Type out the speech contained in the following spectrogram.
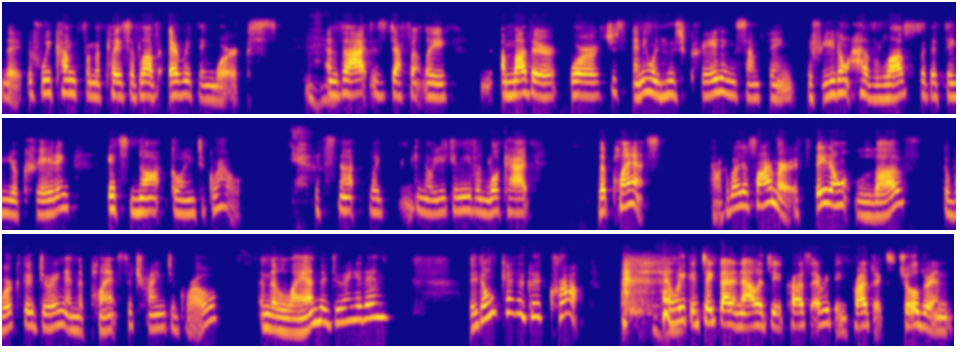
that if we come from a place of love everything works. Mm-hmm. and that is definitely a mother or just anyone who's creating something if you don't have love for the thing you're creating it's not going to grow. Yeah. it's not like you know you can even look at the plants. Talk about a farmer. If they don't love the work they're doing and the plants they're trying to grow and the land they're doing it in, they don't get a good crop. Mm-hmm. and we can take that analogy across everything projects, children,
